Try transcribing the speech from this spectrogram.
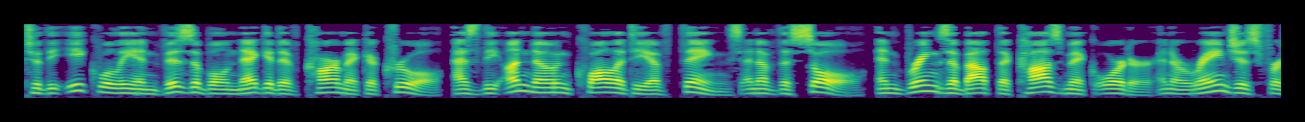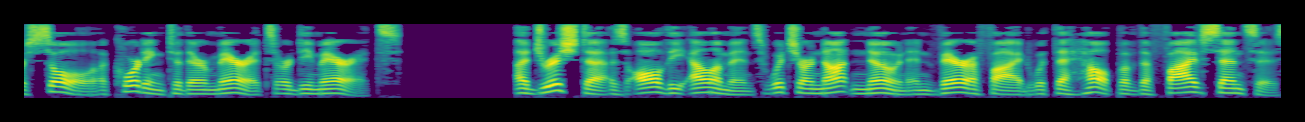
to the equally invisible negative karmic accrual, as the unknown quality of things and of the soul, and brings about the cosmic order and arranges for soul according to their merits or demerits. Adrishta is all the elements which are not known and verified with the help of the five senses,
